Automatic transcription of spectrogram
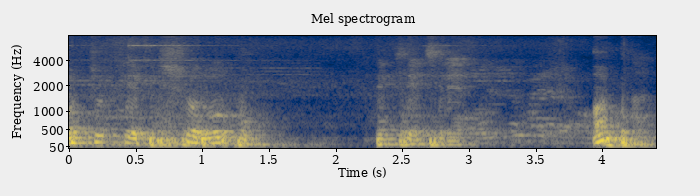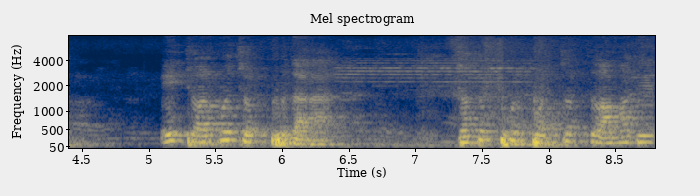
অর্জুনকে বিশ্বরূপ দেখিয়েছিলেন অর্থাৎ এই চর্মচক্ষু দ্বারা যতক্ষণ পর্যন্ত আমাদের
